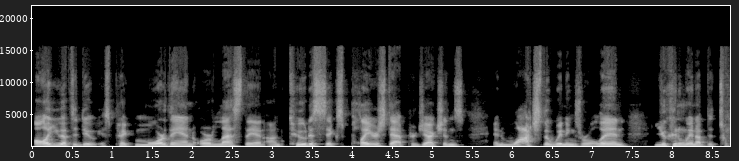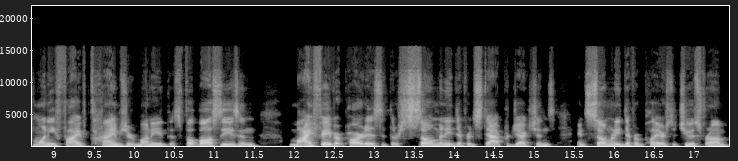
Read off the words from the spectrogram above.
all you have to do is pick more than or less than on two to six player stat projections and watch the winnings roll in. You can win up to 25 times your money this football season. My favorite part is that there's so many different stat projections and so many different players to choose from.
